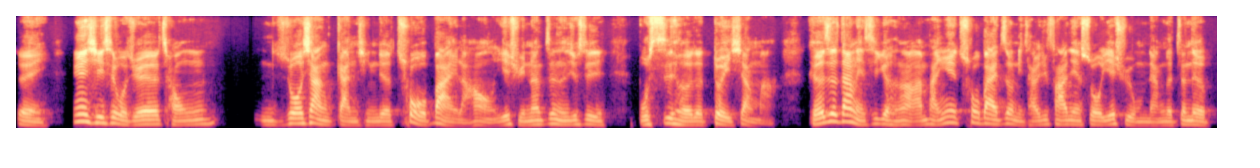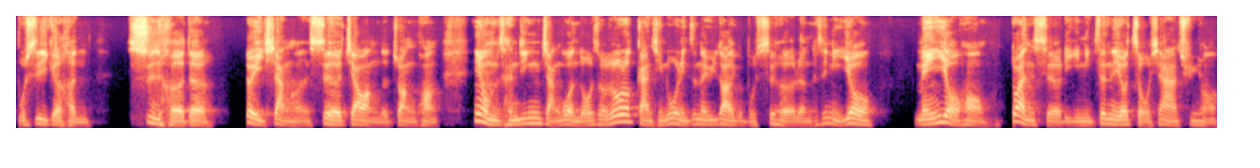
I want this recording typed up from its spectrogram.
对，因为其实我觉得从你说像感情的挫败，然后也许那真的就是不适合的对象嘛。可是这当然也是一个很好安排，因为挫败之后，你才会去发现说，也许我们两个真的不是一个很适合的对象，很适合交往的状况。因为我们曾经讲过很多次，如果感情，如果你真的遇到一个不适合的人，可是你又没有哈断舍离，你真的有走下去哈。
